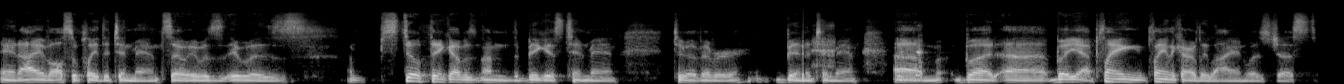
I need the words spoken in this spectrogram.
and I have also played the Tin Man. So it was it was. I still think I was I'm the biggest Tin Man to have ever been a Tin Man. Um, but uh, but yeah, playing playing the Cowardly Lion was just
